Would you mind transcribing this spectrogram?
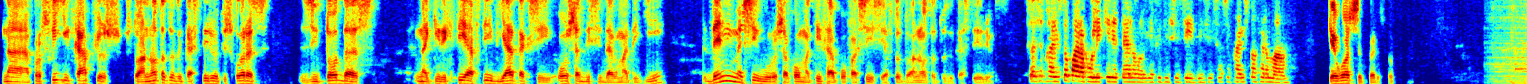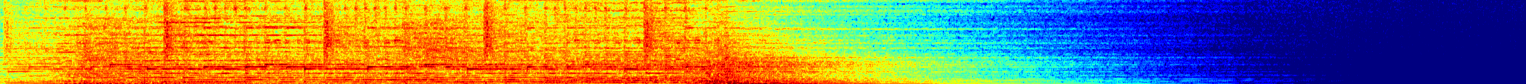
να προσφύγει κάποιος στο ανώτατο δικαστήριο της χώρας ζητώντας να κηρυχθεί αυτή η διάταξη ως αντισυνταγματική, δεν είμαι σίγουρος ακόμα τι θα αποφασίσει αυτό το ανώτατο δικαστήριο. Σας ευχαριστώ πάρα πολύ κύριε Τέλογλου για αυτή τη συζήτηση. Σας ευχαριστώ θερμά. Και εγώ σας ευχαριστώ.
